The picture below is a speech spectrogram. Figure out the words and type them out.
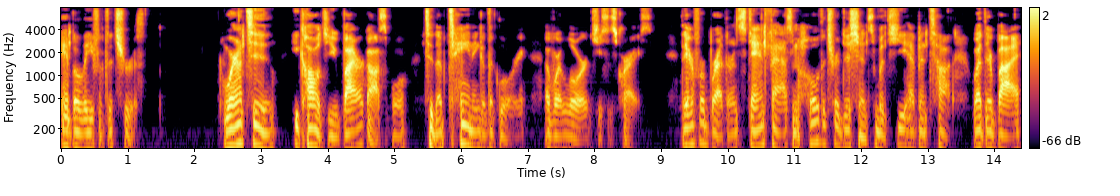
and belief of the truth, whereunto he called you by our gospel to the obtaining of the glory of our Lord Jesus Christ. Therefore, brethren, stand fast and hold the traditions which ye have been taught whether by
